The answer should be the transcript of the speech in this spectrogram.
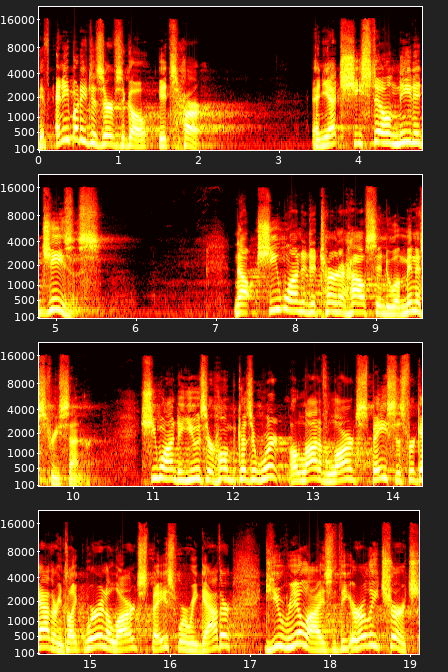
if anybody deserves to go, it's her. And yet she still needed Jesus. Now, she wanted to turn her house into a ministry center. She wanted to use her home because there weren't a lot of large spaces for gatherings. Like we're in a large space where we gather. Do you realize that the early church,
